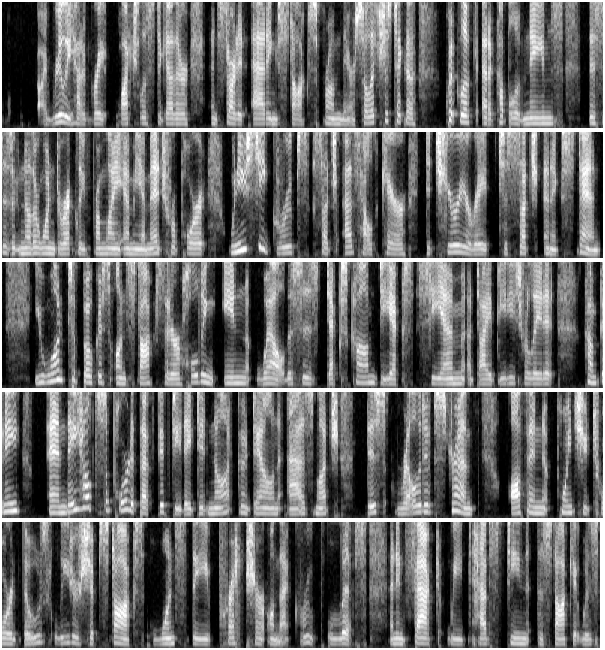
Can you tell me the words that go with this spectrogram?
I really had a great watch list together and started adding stocks from there. So let's just take a quick look at a couple of names. This is another one directly from my MEM Edge report. When you see groups such as healthcare deteriorate to such an extent, you want to focus on stocks that are holding in well. This is Dexcom, DXCM, a diabetes related company, and they held support at that 50. They did not go down as much. This relative strength often points you toward those leadership stocks once the pressure on that group lifts. And in fact, we have seen the stock, it was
